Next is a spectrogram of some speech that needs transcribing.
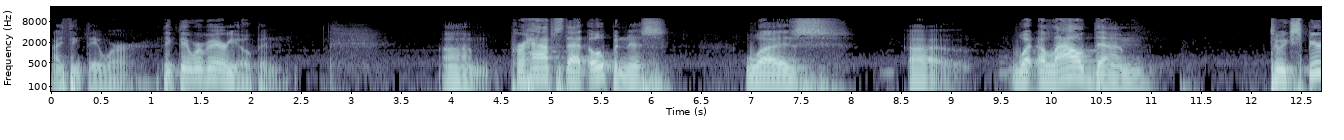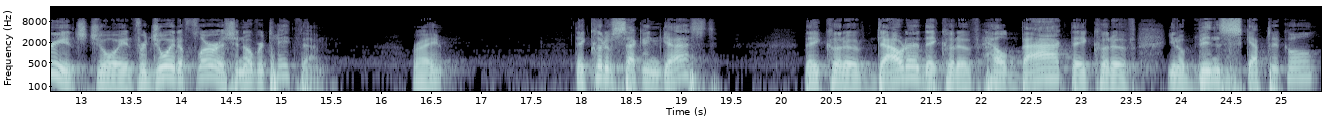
I think they were. I think they were very open. Um, perhaps that openness was uh, what allowed them to experience joy and for joy to flourish and overtake them, right? They could have second guessed. They could have doubted, they could have held back, they could have, you know, been skeptical.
